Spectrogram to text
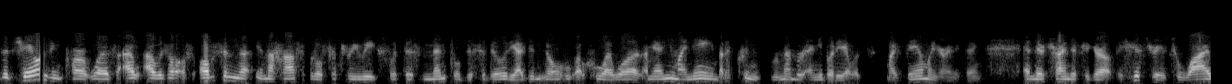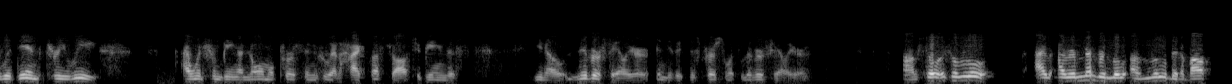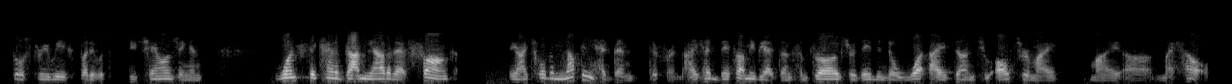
the challenging part was I, I was all, all of a sudden in the, in the hospital for three weeks with this mental disability. I didn't know who, who I was. I mean, I knew my name, but I couldn't remember anybody that was my family or anything. And they're trying to figure out the history as to why within three weeks I went from being a normal person who had high cholesterol to being this, you know, liver failure, this person with liver failure. Um, so it was a little. I, I remember a little, a little bit about those three weeks, but it was pretty challenging. And once they kind of got me out of that funk, you know, I told them nothing had been different. I had they thought maybe I'd done some drugs or they didn't know what I had done to alter my my uh, my health.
